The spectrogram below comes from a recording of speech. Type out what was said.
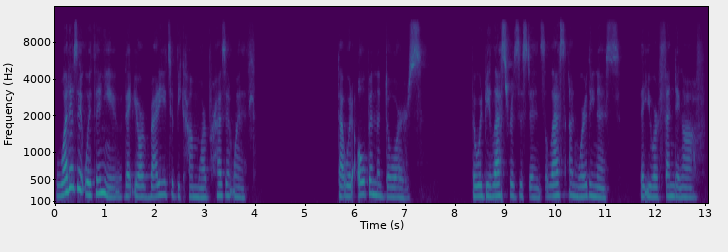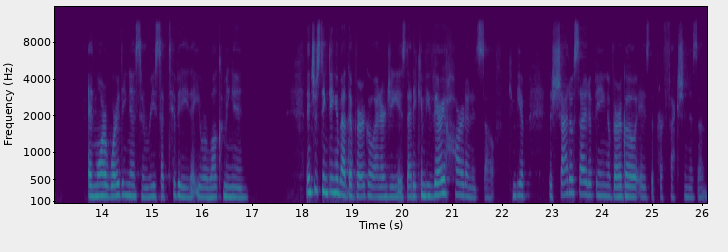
What is it within you that you're ready to become more present with? That would open the doors. There would be less resistance, less unworthiness that you are fending off, and more worthiness and receptivity that you are welcoming in. The interesting thing about the Virgo energy is that it can be very hard on itself. It can be a, the shadow side of being a Virgo is the perfectionism.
